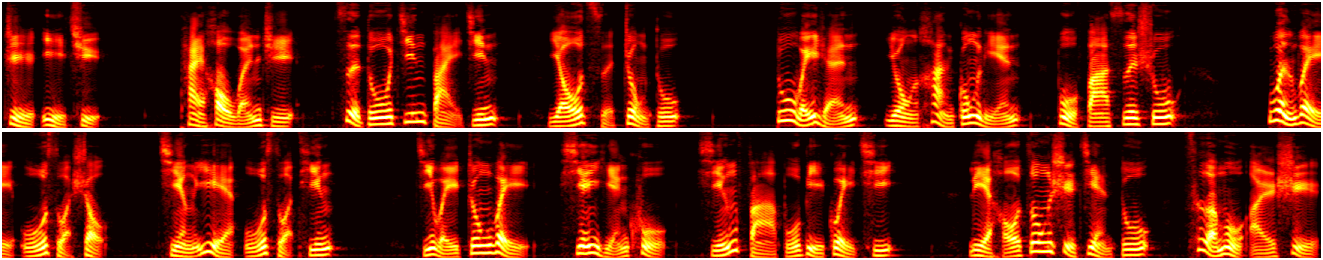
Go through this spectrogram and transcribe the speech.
至意去。太后闻之，赐都金百金。由此众都，都为人勇悍公廉，不发私书，问谓无所受，请业无所听。即为中尉，先严酷，刑法不必贵戚。列侯宗室见都，侧目而视，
